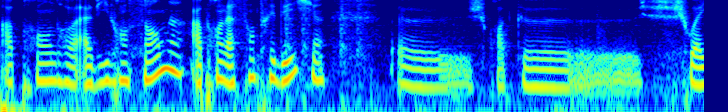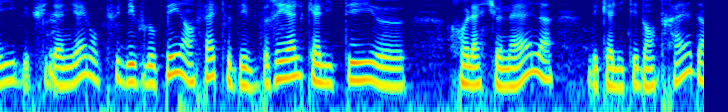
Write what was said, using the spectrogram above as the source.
apprendre à vivre ensemble, apprendre à s'entraider. Euh, je crois que Chouaïb et puis Daniel ont pu développer en fait des réelles qualités euh, relationnelles, des qualités d'entraide.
